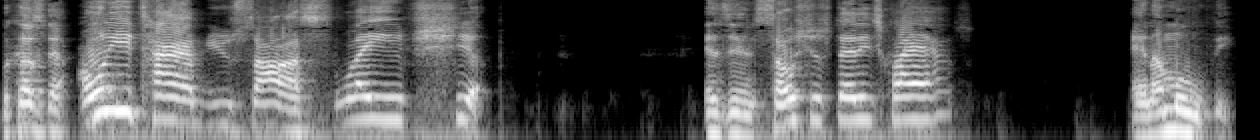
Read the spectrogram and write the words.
Because the only time you saw a slave ship is in social studies class and a movie.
